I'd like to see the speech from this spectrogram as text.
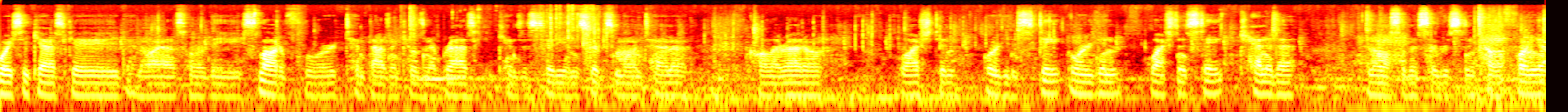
Boise Cascade, and also the slaughter floor, 10,000 kills in Nebraska, Kansas City, and the service Montana, Colorado, Washington, Oregon State, Oregon, Washington State, Canada, and also the services in California,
